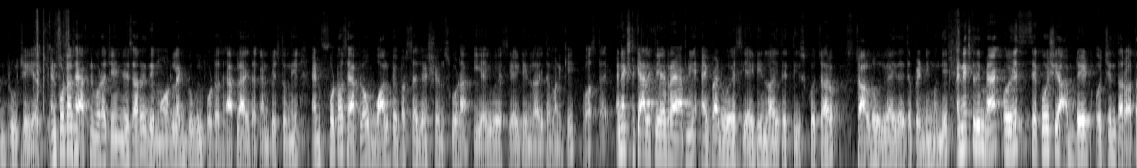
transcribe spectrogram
ఇంప్రూవ్ చేయొచ్చు. అండ్ ఫొటోస్ యాప్ని కూడా చేంజ్ చేశారు. ఇది మోర్ లైక్ గూగుల్ ఫొటోస్ యాప్లో అయితే కనిపిస్తుంది. అండ్ ఫొటోస్ యాప్లో వాల్ పేపర్ సజెషన్స్ కూడా ఈ ఐఓఎస్ ఎయిటీన్లో అయితే మనకి వస్తాయి. అండ్ నెక్స్ట్ క్యాలిక్యులేటర్ యాప్ని ఐప్యాడ్ ఓఎస్ ఎయిటీన్లో అయితే తీసుకొచ్చారు. చాలా రోజులుగా ఇదైతే పెండింగ్ ఉంది. అండ్ నెక్స్ట్ ఇది మ్యాక్ ఓఎస్ సెకోషియా అప్డేట్ వచ్చిన తర్వాత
